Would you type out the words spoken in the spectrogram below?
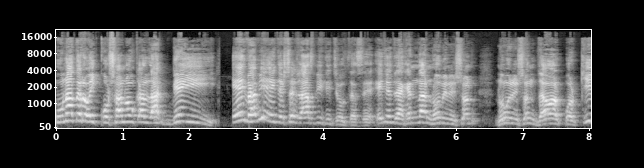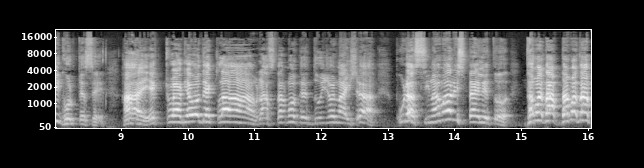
ওনাদের ওই কোষা নৌকা লাগবেই। এইভাবে এই দেশের রাজনীতি চলতেছে। এই যে দেখেন না নমিনেশন নমিনেশন দেওয়ার পর কি ঘটতেছে? হ্যাঁ একটু আগেও দেখলাম, রাস্তার মধ্যে দুইজন আইসা পুরা সিনেমার স্টাইলে তো ধাপা ধাপ ধাপা ধাপ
